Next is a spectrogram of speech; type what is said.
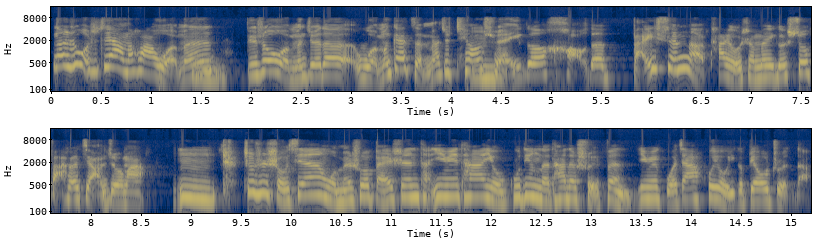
那如果是这样的话，我们比如说我们觉得我们该怎么样去挑选一个好的白参呢？它有什么一个说法和讲究吗？嗯，就是首先我们说白参，它因为它有固定的它的水分，因为国家会有一个标准的。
